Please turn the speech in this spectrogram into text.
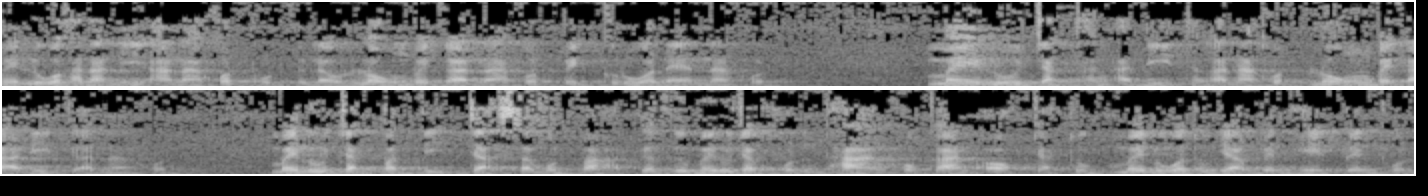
ไม่รู้ว่าขณะนี้อนาคตผุดขึ้นแล้วหลงไปกับอนาคตไปกลัวในอนาคต ไม่รู้จักทั้งอดีต ทั้งอนาคตหลงไปกับอดีตกับอนาคตไม่รู้จักปฏิจจสมุปบาทก็คือไม่รู้จักผลทางของการออกจากทุกไม่รู้ว่าทุกอย่างเป็นเหตุเป็นผล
